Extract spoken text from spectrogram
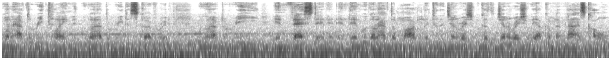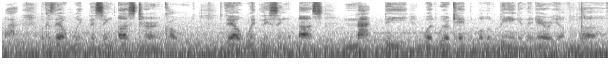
we're going to have to reclaim it. We're going to have to rediscover it. We're going to have to reinvest in it. And then we're going to have to model it to the generation because the generation we have coming up now is cold. Why? Because they're witnessing us turn cold. They're witnessing us not be what we're capable of being in the area of love.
